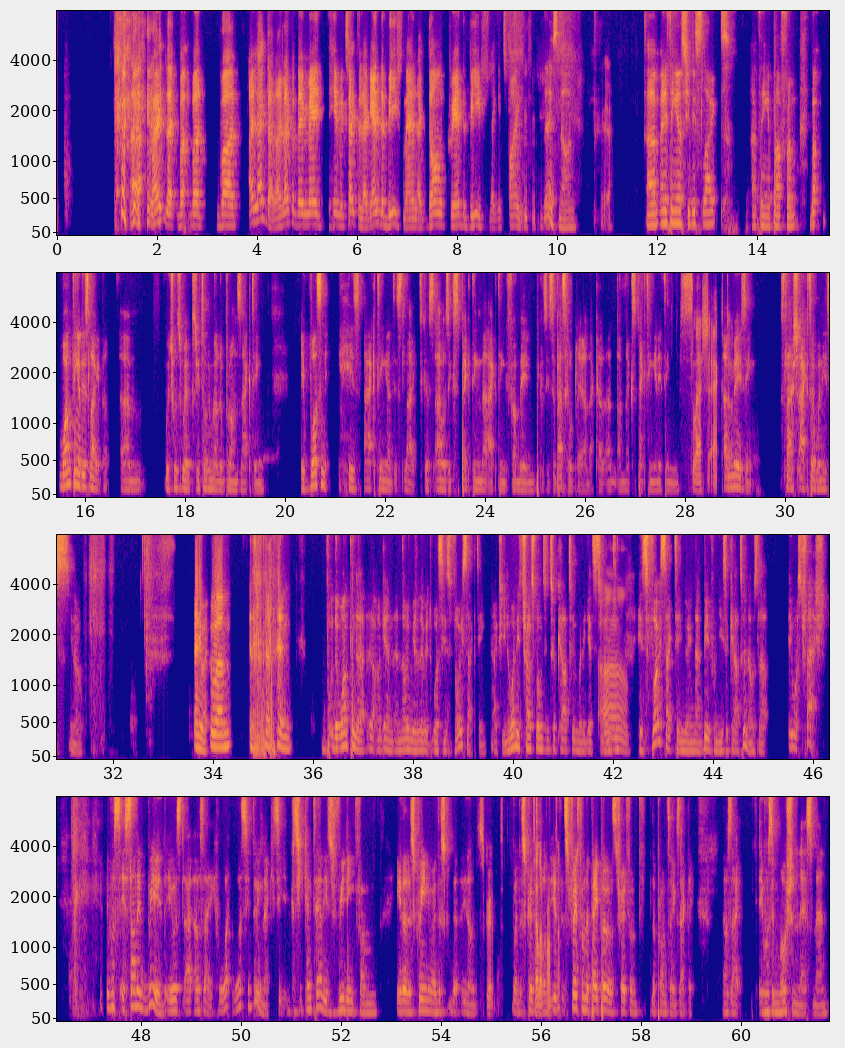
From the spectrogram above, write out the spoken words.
uh, right, like but but but I like that. I like that they made him excited. Like end the beef, man. Like don't create the beef. Like it's fine. There's none. Yeah. Um, anything else you disliked? I think apart from, but one thing I disliked, um, which was weird because you're talking about LeBron's acting. It wasn't his acting I disliked because I was expecting that acting from him because he's a basketball player. And like, I- I'm, I'm not expecting anything Slash actor. amazing slash actor when he's you know anyway um and the one thing that again annoyed me a little bit was his voice acting. Actually you know when he transforms into a cartoon when he gets to Oh. his voice acting during that bit when he's a cartoon i was like it was trash. It was it sounded weird. It was i I was like what what's he doing? Like because you can tell he's reading from either the screen where the, the you know Script. where the script Teleprompter. straight from the paper or straight from the prompter exactly. I was like it was emotionless man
